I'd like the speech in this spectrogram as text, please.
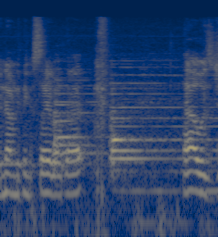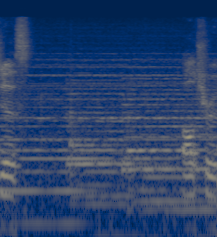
Even have anything to say about that. That was just all true.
